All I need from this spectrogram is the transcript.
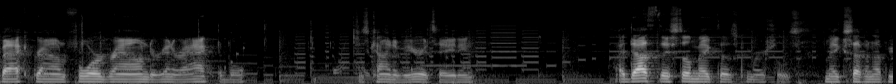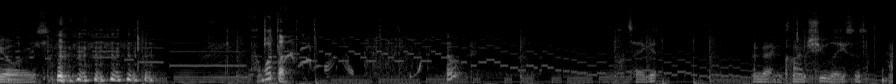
background, foreground, or interactable. Which is kind of irritating. I doubt that they still make those commercials. Make seven up yours. what the? Oh. I'll take it. Maybe I can climb shoelaces.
